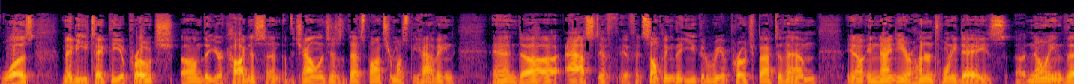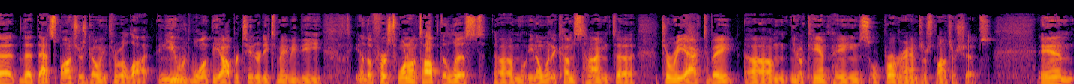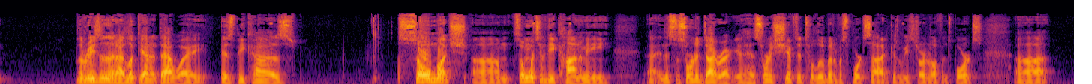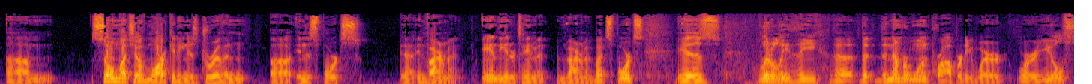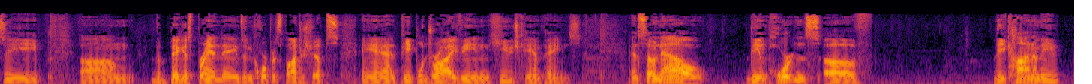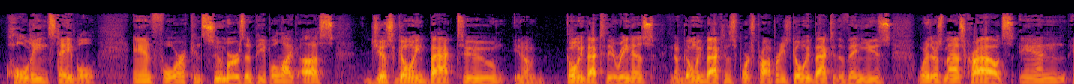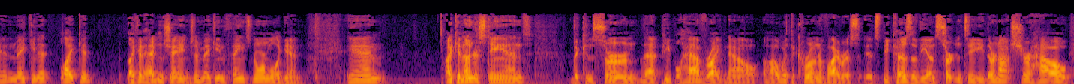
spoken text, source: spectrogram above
was maybe you take the approach um, that you're cognizant of the challenges that that sponsor must be having, and uh, asked if if it's something that you could reapproach back to them you know, in 90 or 120 days, uh, knowing that, that that sponsor is going through a lot and you would want the opportunity to maybe be, you know, the first one on top of the list, um, you know, when it comes time to, to reactivate, um, you know, campaigns or programs or sponsorships. And the reason that I look at it that way is because so much, um, so much of the economy uh, and this is sort of direct, it has sort of shifted to a little bit of a sports side because we started off in sports. Uh, um, so much of marketing is driven uh, in the sports uh, environment and the entertainment environment, but sports is literally the, the, the, the number one property where, where you'll see um, the biggest brand names and corporate sponsorships and people driving huge campaigns. And so now the importance of the economy holding stable and for consumers and people like us just going back to, you know, going back to the arenas, you know, going back to the sports properties, going back to the venues where there's mass crowds and, and making it like it, like it hadn't changed and making things normal again. And I can understand the concern that people have right now uh, with the coronavirus. It's because of the uncertainty. They're not sure how,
